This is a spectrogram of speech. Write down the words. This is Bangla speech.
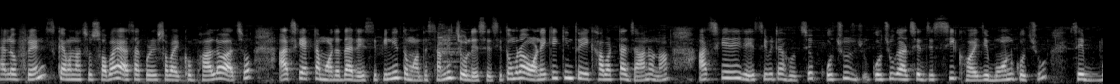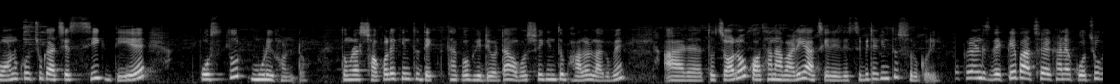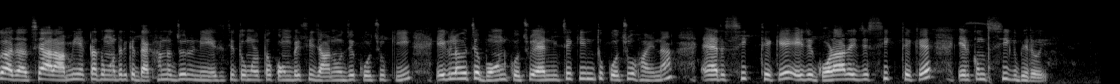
হ্যালো ফ্রেন্ডস কেমন আছো সবাই? আশা করি সবাই খুব ভালো আছো। আজকে একটা মজাদার রেসিপি নিয়ে তোমাদের সামনে চলে এসেছি। তোমরা অনেকে কিন্তু এই খাবারটা জানো না। আজকের এই রেসিপিটা হচ্ছে কচু কচু গাছের যে শিক হয়, যে বন কচু সেই বন কচু গাছের শিক দিয়ে পোস্তুর মুড়ি ঘন্ট তোমরা সকলে কিন্তু দেখতে থাকো ভিডিওটা, অবশ্যই কিন্তু ভালো লাগবে। আর তো চলো কথা না বাড়ি আজকের এই রেসিপিটা কিন্তু শুরু করি। তো ফ্রেন্ডস দেখতে পাচ্ছ এখানে কচু গাছ আছে, আর আমি একটা তোমাদেরকে দেখানোর জন্য নিয়ে এসেছি। তোমরা তো কম বেশি জানো যে কচু কি। এগুলো হচ্ছে বন কচু, এর নিচে কিন্তু কচু হয় না। এর শিখ থেকে, এই যে গোড়ার এই যে শিখ থেকে, এরকম শিখ বেরোয়।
